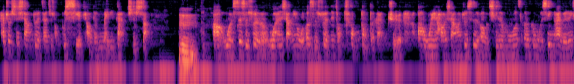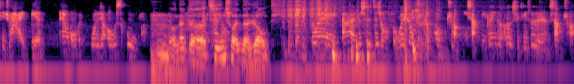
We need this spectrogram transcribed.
它就是相对在这种不协调的美感之上。嗯，啊，我四十岁了，我很想念我二十岁那种冲动的感觉啊！我也好想要，就是哦，骑着摩托车跟我心爱的人一起去海边，因为我我比较 old school 嘛。嗯，有那个青春的肉体。对，当然就是这种所谓肉体的碰撞。你想，你跟一个二十几岁的人上床，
